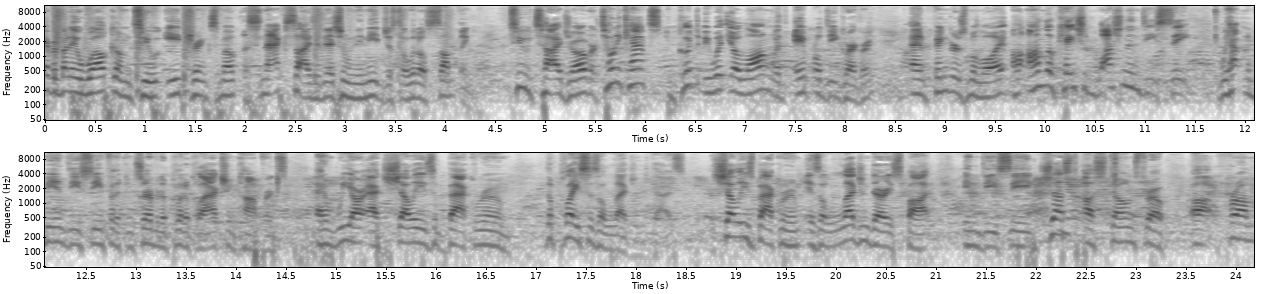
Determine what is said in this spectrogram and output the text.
everybody, welcome to Eat, Drink, Smoke, the snack size edition when you need just a little something to tide you over. Tony Katz, good to be with you along with April D. Gregory and Fingers Malloy uh, on location, Washington, D.C. We happen to be in D.C. for the Conservative Political Action Conference, and we are at Shelly's back room. The place is a legend, guys. Shelly's back room is a legendary spot in D.C., just a stone's throw uh, from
